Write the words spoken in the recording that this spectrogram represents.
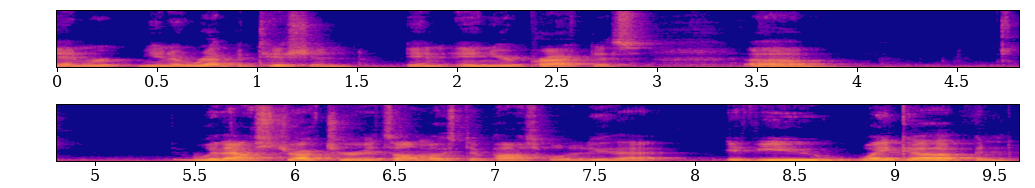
and you know repetition in in your practice. Um, without structure, it's almost impossible to do that if you wake up and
